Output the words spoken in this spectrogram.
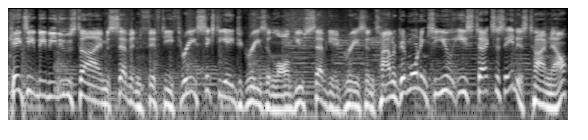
KTBB News Time, 753, 68 degrees in Longview, 70 degrees in Tyler. Good morning to you, East Texas. It is time now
